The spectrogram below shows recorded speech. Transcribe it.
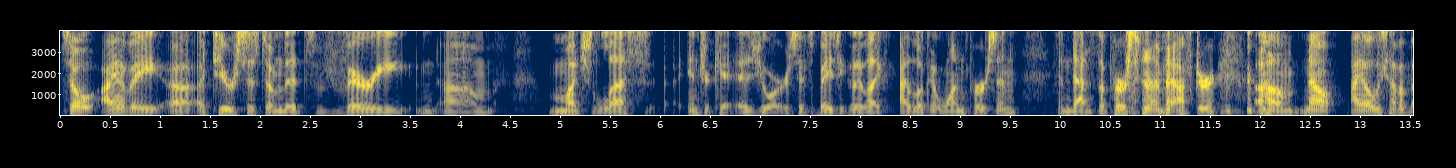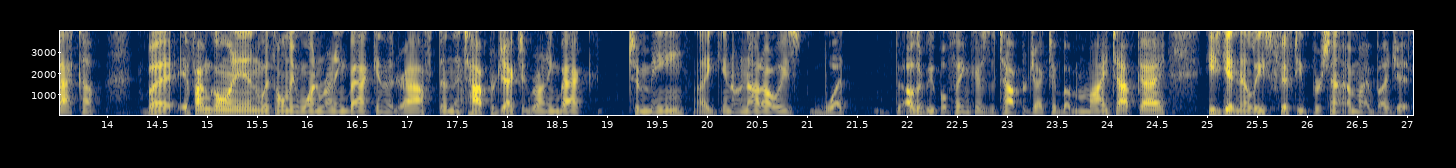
So I have a uh, a tier system that's very um, much less intricate as yours. It's basically like I look at one person, and that's the person I'm after. Um, now, I always have a backup. But if I'm going in with only one running back in the draft, then the top projected running back to me, like, you know, not always what other people think is the top projected, but my top guy, he's getting at least 50% of my budget.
